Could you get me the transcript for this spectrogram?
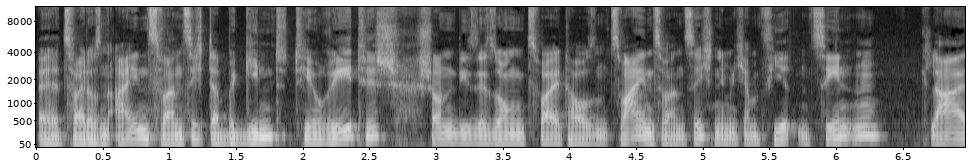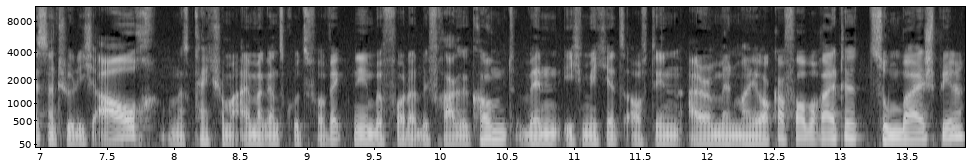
2021, äh, da beginnt theoretisch schon die Saison 2022, nämlich am 4.10. Klar ist natürlich auch, und das kann ich schon mal einmal ganz kurz vorwegnehmen, bevor da die Frage kommt, wenn ich mich jetzt auf den Ironman Mallorca vorbereite, zum Beispiel,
